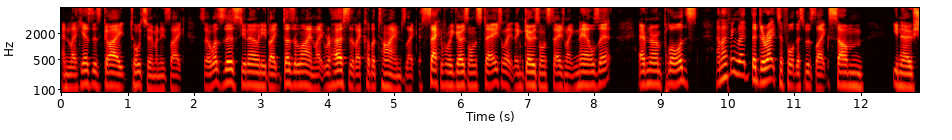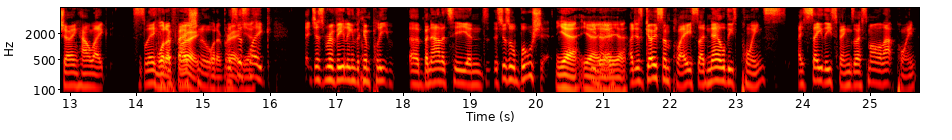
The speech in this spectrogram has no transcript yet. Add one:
And like he has this guy talk to him, and he's like, "So what's this?" You know, and he like does a line, like rehearses it like a couple of times, like a second before he goes on stage, like then goes on stage and like nails it. Everyone applauds, and I think like the director thought this was like some, you know, showing how like slick What and a pro, professional. what a but it's just yeah. like just revealing the complete uh, banality, and it's just all bullshit. Yeah, yeah, You know, yeah, yeah. I just go someplace, I nail these points, I say these things, I smile at that point.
